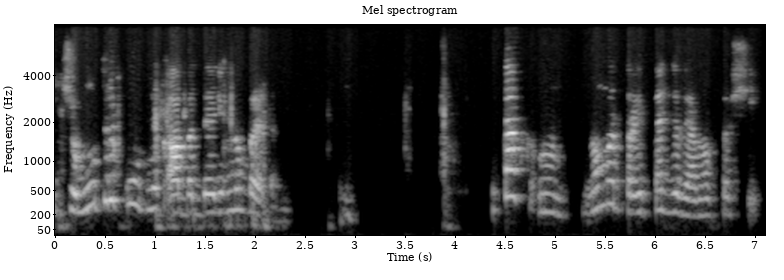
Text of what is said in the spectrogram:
і чому трикутник АБД рівнобедрений. І так, номер 396.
